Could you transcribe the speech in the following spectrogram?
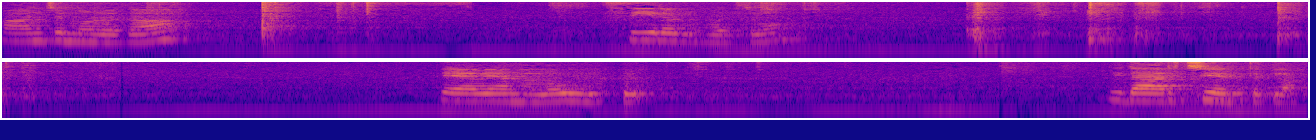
காஞ்ச மிளகா சீரகம் கொஞ்சம். தேவையான அளவு உப்பு. இதை அரைச்சி எடுத்துக்கலாம்.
